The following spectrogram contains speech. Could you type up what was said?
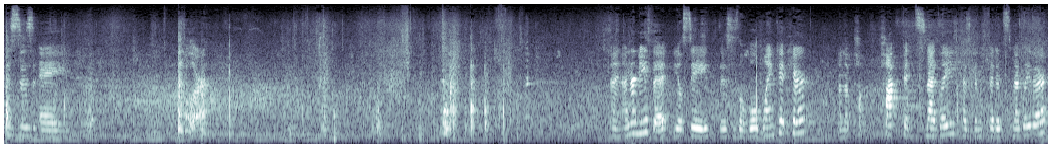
This is a cooler and underneath it you'll see this is a wool blanket here and the pot fits snugly, has been fitted snugly there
